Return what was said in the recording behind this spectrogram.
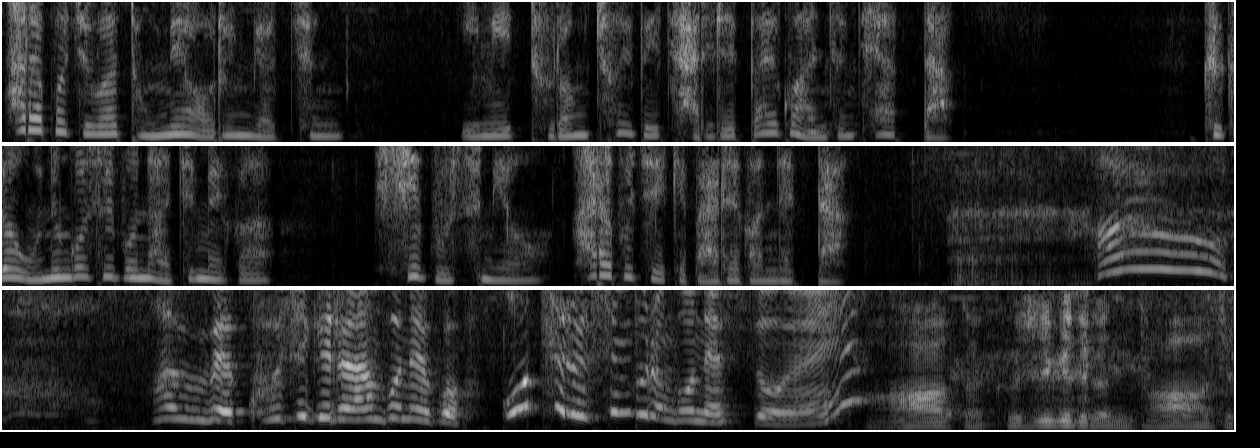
할아버지와 동네 어른 몇은 이미 두렁 초입에 자리를 깔고 앉은 채였다. 그가 오는 것을 본 아지매가 씩 웃으며 할아버지에게 말을 건넸다. 아유, 아유 왜 고시기를 안 보내고 꼬치를 심부름 보냈어? 에? 아따, 그 시기들은 다 저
